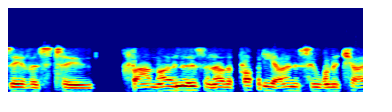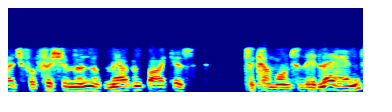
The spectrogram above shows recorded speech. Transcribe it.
service to farm owners and other property owners who want to charge for fishermen or mountain bikers to come onto their land,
